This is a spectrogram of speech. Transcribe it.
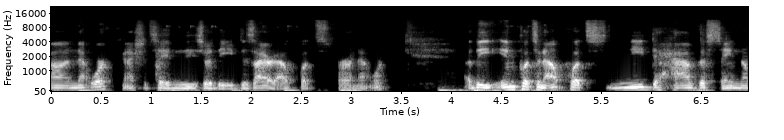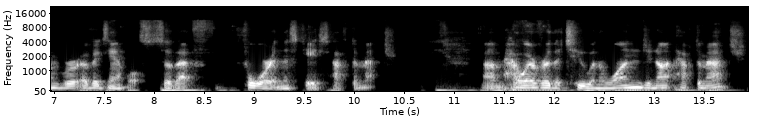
uh, network, and I should say these are the desired outputs for our network. Uh, the inputs and outputs need to have the same number of examples, so that four in this case have to match. Um, however, the two and the one do not have to match.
